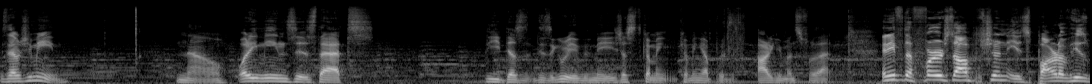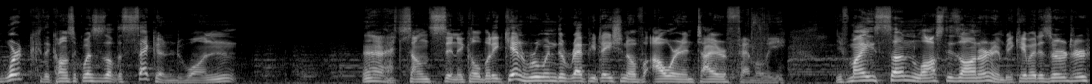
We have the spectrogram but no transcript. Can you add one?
Is that what you mean? No. What he means is that he doesn't disagree with me. He's just coming coming up with arguments for that. And if the first option is part of his work, the consequences of the second one... Uh, it sounds cynical, but it can ruin the reputation of our entire family. If my son lost his honor and became a deserter,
